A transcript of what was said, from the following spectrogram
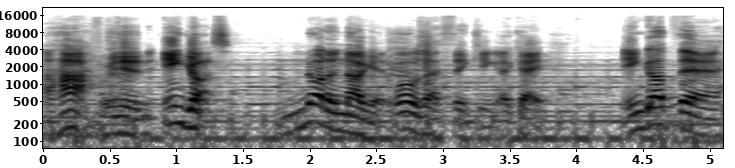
Aha, we need an ingot, not a nugget. What was I thinking? Okay, ingot there,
